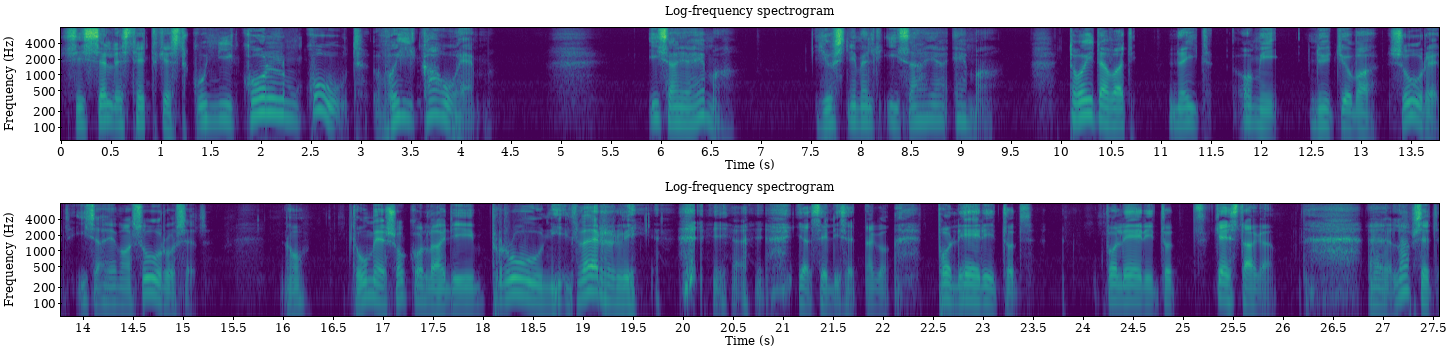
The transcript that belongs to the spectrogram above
siis sellest hetkest kuni kolm kuud või kauem isa ja ema, just nimelt isa ja ema, toidavad neid omi nüüd juba suured isa-ema suurused, noh, tume šokolaadi pruuni värvi ja, ja sellised nagu poleeritud, poleeritud kestaga. lapsed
